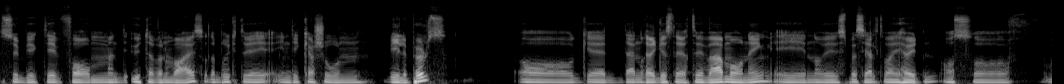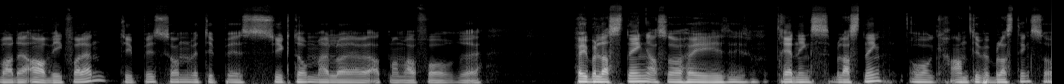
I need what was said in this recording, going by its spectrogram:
subjektiv form utøveren var i. Så da brukte vi indikasjonen hvilepuls. Og eh, den registrerte vi hver morgen i, når vi spesielt var i høyden. Og så var det avvik fra den, typisk sånn ved typisk sykdom, eller at man var for uh, høy belastning, altså høy treningsbelastning og annen type belastning. Så,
